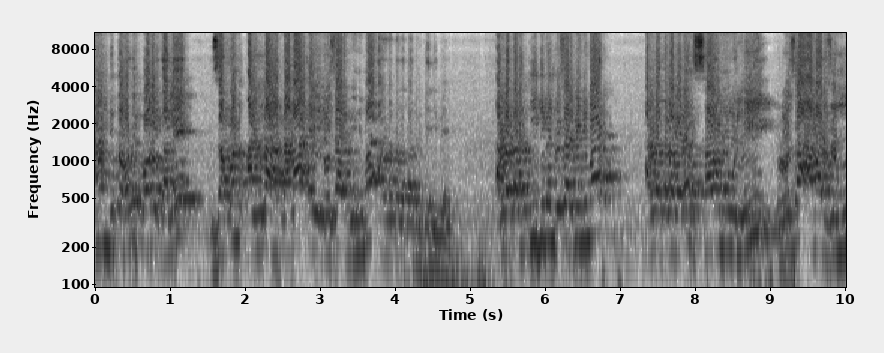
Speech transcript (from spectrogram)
আনন্দিত হবে পরকালে, যখন আল্লাহ তালা এই রোজার বিনিময় আল্লাহ তালা তাদেরকে দিবেন। আল্লাহ তালা কি দিবেন রোজার বিনিময়? আল্লাহ তালা বলেন সাউমুলি রোজা আমার জন্য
